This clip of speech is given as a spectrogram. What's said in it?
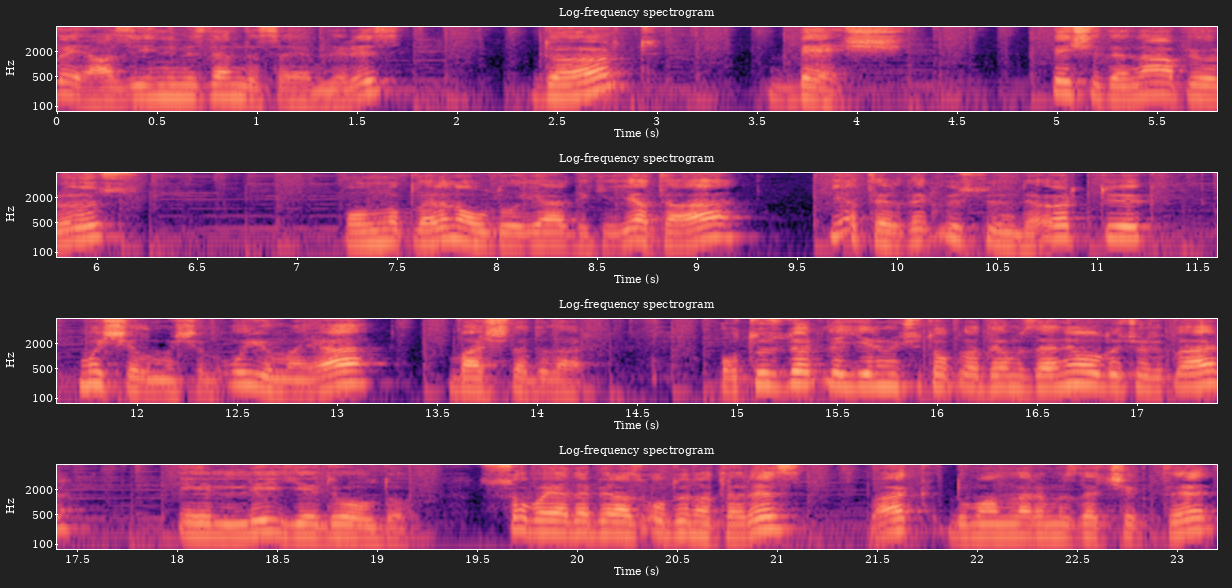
Veya zihnimizden de sayabiliriz. 4. 5. 5'i de ne yapıyoruz? Onlukların olduğu yerdeki yatağa yatırdık. Üstünü de örttük. Mışıl mışıl uyumaya başladılar. 34 ile 23'ü topladığımızda ne oldu çocuklar? 57 oldu. Sobaya da biraz odun atarız. Bak dumanlarımız da çıktı.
